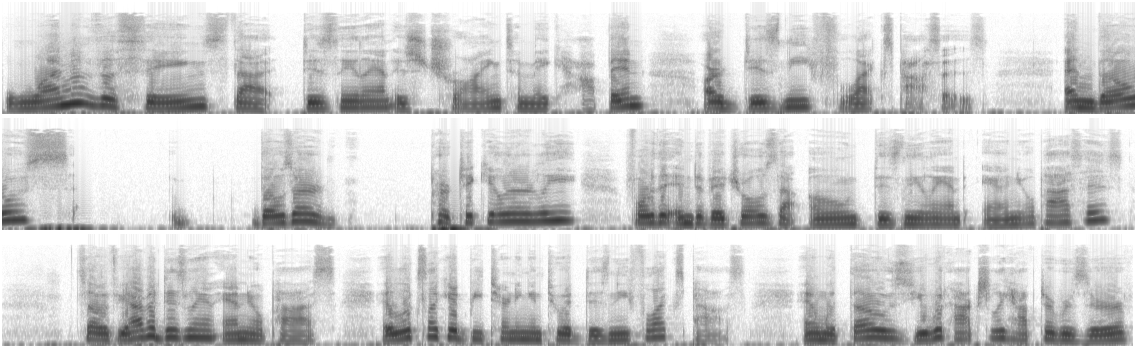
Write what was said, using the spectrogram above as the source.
one of the things that Disneyland is trying to make happen are Disney Flex passes. And those those are particularly for the individuals that own Disneyland annual passes. So if you have a Disneyland annual pass, it looks like it'd be turning into a Disney Flex pass. And with those, you would actually have to reserve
